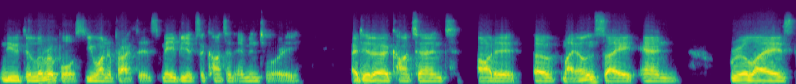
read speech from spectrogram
new deliverables you want to practice. Maybe it's a content inventory. I did a content audit of my own site and realized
